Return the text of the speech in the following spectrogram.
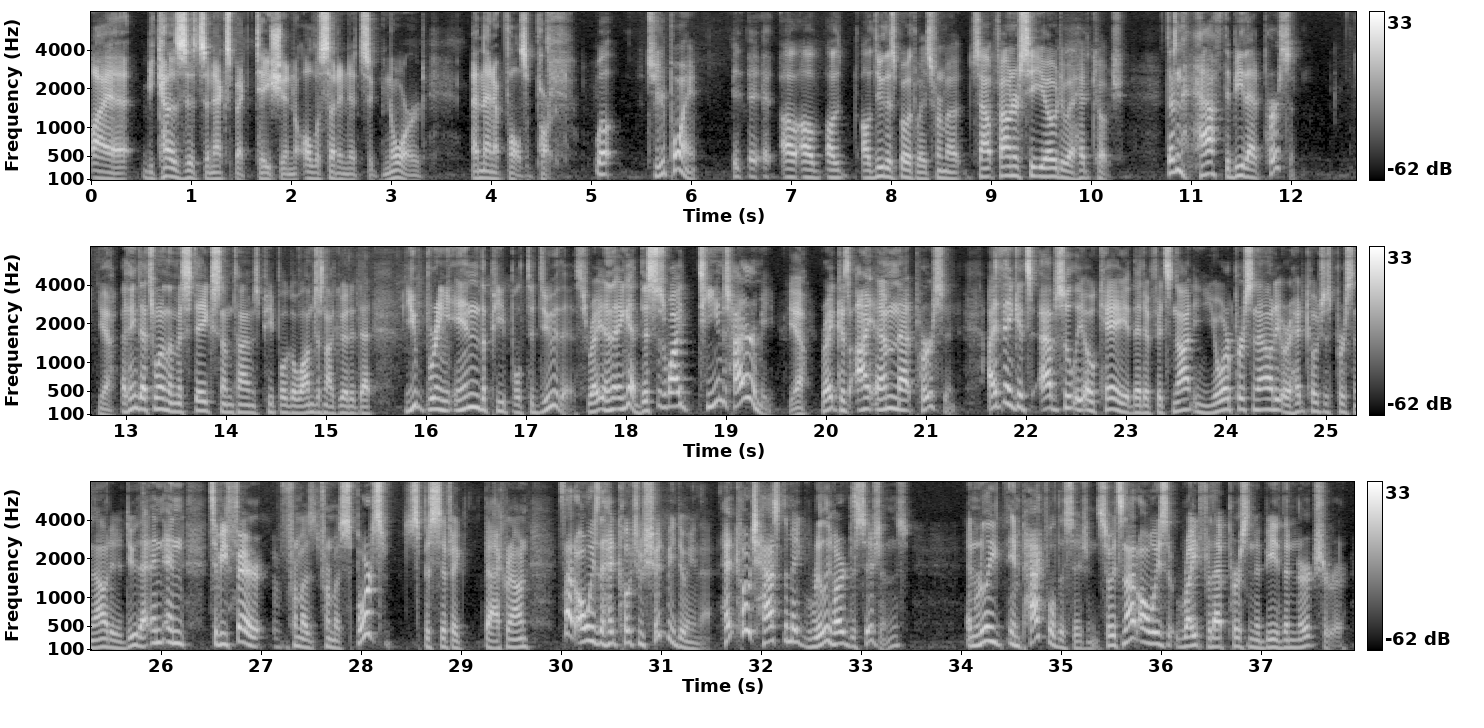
I, because it's an expectation, all of a sudden it's ignored and then it falls apart. Well, to your point, it, it, I'll, I'll, I'll do this both ways from a founder CEO to a head coach. It doesn't have to be that person. Yeah. I think that's one of the mistakes sometimes people go, well, I'm just not good at that. You bring in the people to do this, right? And again, this is why teams hire me. Yeah. Right? Because I am that person. I think it's absolutely okay that if it's not in your personality or head coach's personality to do that. And and to be fair, from a from a sports specific background, it's not always the head coach who should be doing that. Head coach has to make really hard decisions and really impactful decisions. So it's not always right for that person to be the nurturer,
